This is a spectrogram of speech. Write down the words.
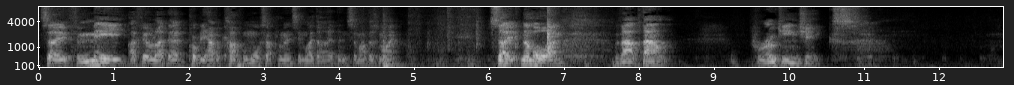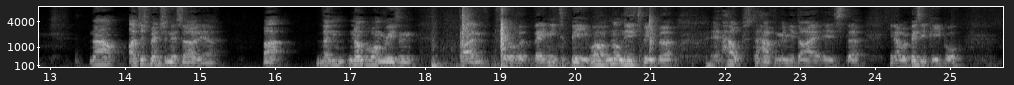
So for me, I feel like they probably have a couple more supplements in my diet than some others might. So number one, without doubt, protein shakes. Now I just mentioned this earlier, but the number one reason I feel that they need to be well, not need to be, but it helps to have them in your diet is that you know we're busy people.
